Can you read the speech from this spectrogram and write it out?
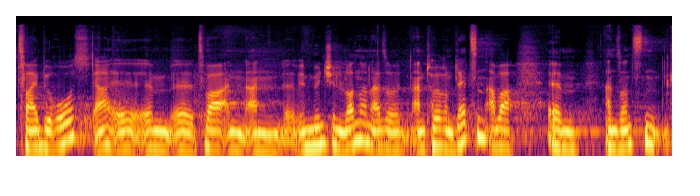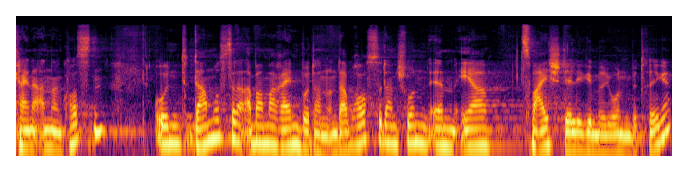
zwei Büros, ja, äh, ähm, äh, zwar an, an, in München, London, also an teuren Plätzen, aber ähm, ansonsten keine anderen Kosten. Und da musst du dann aber mal reinbuttern. Und da brauchst du dann schon ähm, eher zweistellige Millionenbeträge.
